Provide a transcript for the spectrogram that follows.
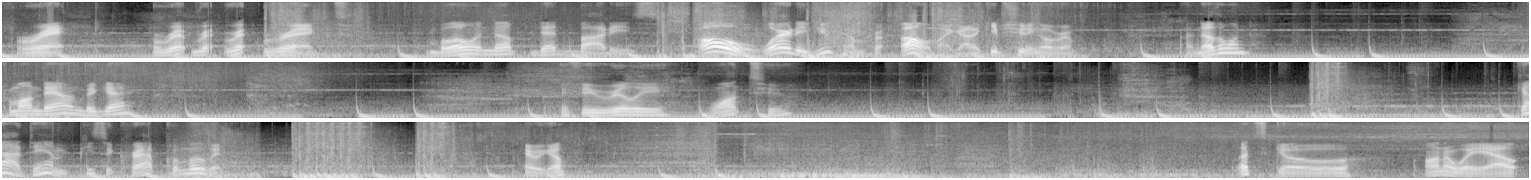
Wrecked. Wreck, wreck, wreck, wrecked. Blowing up dead bodies. Oh, where did you come from? Oh my god, I keep shooting over him. Another one? Come on down, big guy. If you really want to. God damn, piece of crap. Quit moving. There we go. Let's go. On our way out.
